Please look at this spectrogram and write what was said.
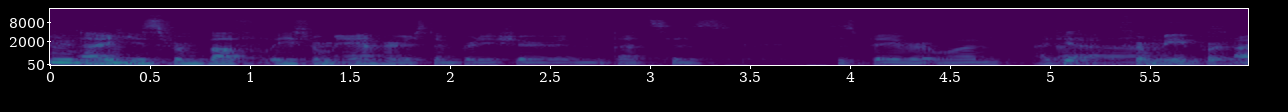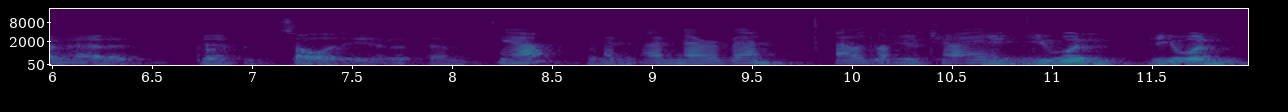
uh, he's from Buff. He's from Amherst, I'm pretty sure, and that's his. It's his favorite one. I get Uh, for me, per, so- I've had it. Yeah. Solid eight out of ten. Yeah, I've. I've never been. I would love to try it. you wouldn't you wouldn't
